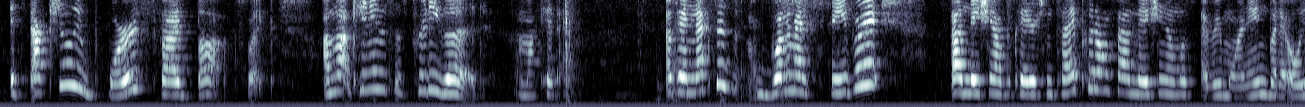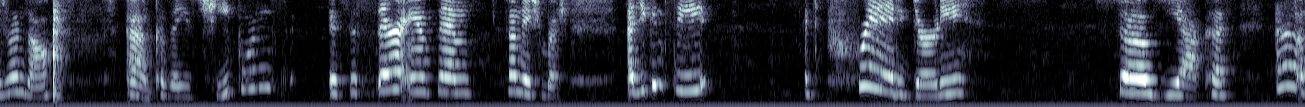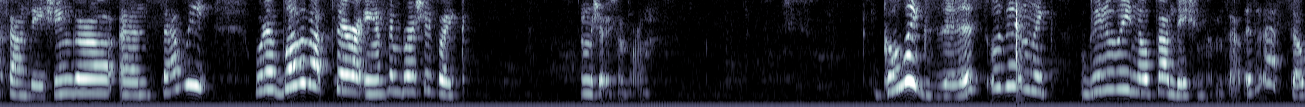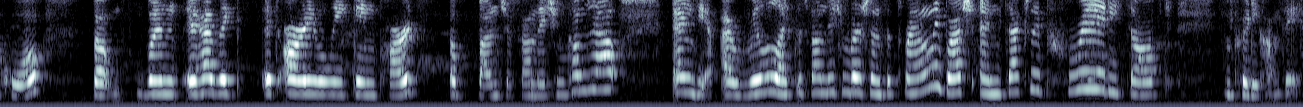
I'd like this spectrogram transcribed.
it's actually worth five bucks. Like, I'm not kidding, this is pretty good. I'm not kidding. Okay, next is one of my favorite foundation applicators since I put on foundation almost every morning, but it always runs off because um, I use cheap ones. It's the Sarah Anthem foundation brush. As you can see, it's pretty dirty. So yeah, because I'm a foundation girl, and sadly, what I love about Sarah Anthem brushes, like, let me show you something. Go like this with it, and like, literally no foundation comes out. Isn't that so cool? But when it has like, it's already leaking parts, a bunch of foundation comes out. And yeah, I really like this foundation brush since it's my only brush and it's actually pretty soft and pretty comfy.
